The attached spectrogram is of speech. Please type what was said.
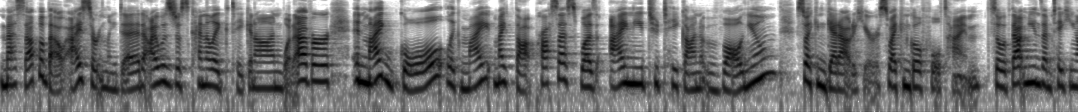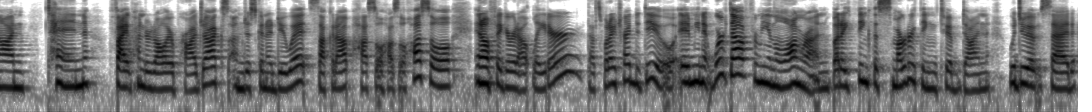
mess up about. I certainly did. I was just kind of like taking on whatever. And my goal, like my my thought process was I need to take on volume so I can get out of here, so I can go full time. So if that means I'm taking on 10 $500 projects. I'm just going to do it, suck it up, hustle, hustle, hustle, and I'll figure it out later. That's what I tried to do. I mean, it worked out for me in the long run, but I think the smarter thing to have done would to have said,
